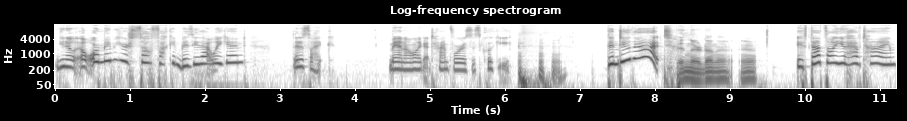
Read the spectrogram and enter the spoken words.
You know, or maybe you're so fucking busy that weekend that it's like, man, all I got time for is this cookie. then do that. Been there, done that. Yeah. If that's all you have time,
